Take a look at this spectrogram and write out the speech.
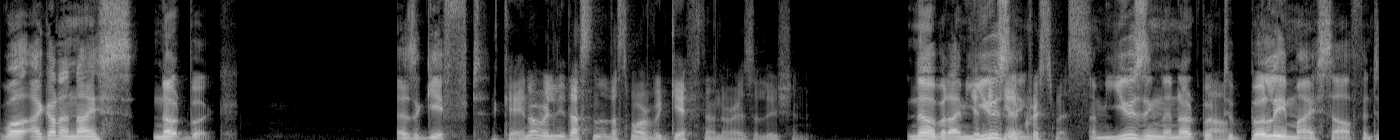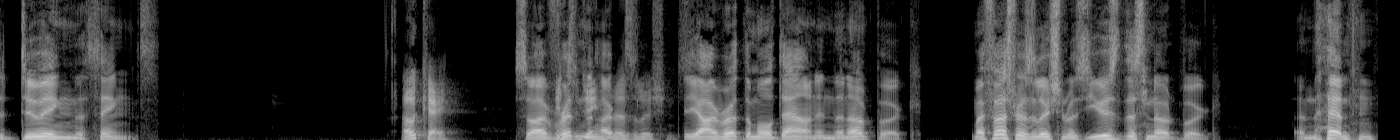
well, I got a nice notebook as a gift. Okay, not really. That's that's more of a gift than a resolution. No, but I'm You're using Christmas. I'm using the notebook Oh. to bully myself into doing the things. Okay, So I've written. I, the resolutions. yeah, I wrote them all down in the notebook. My first resolution was use this notebook, and then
